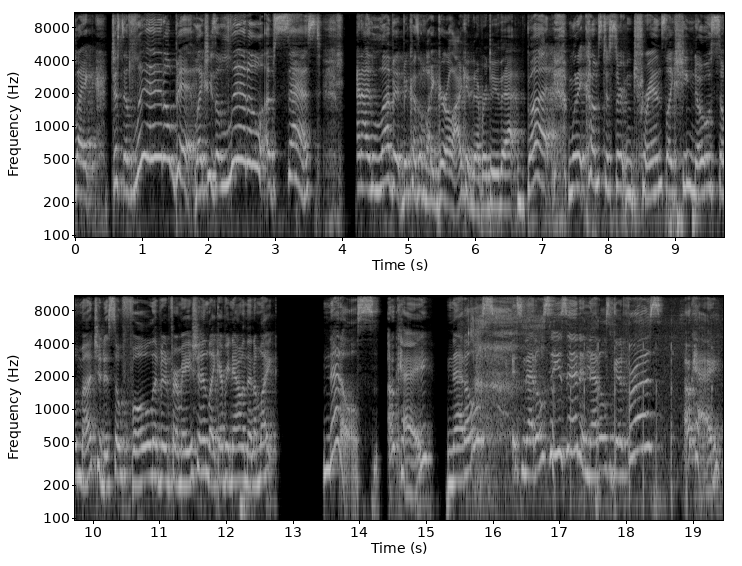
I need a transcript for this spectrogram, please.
like just a little bit, like she's a little obsessed. And I love it because I'm like, girl, I can never do that. But when it comes to certain trends, like she knows so much and is so full of information, like every now and then I'm like, nettles. Okay. Nettles. it's nettle season and nettles good for us. Okay,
